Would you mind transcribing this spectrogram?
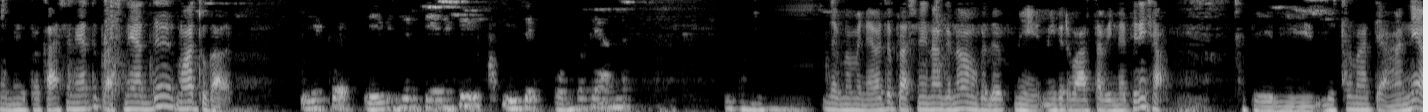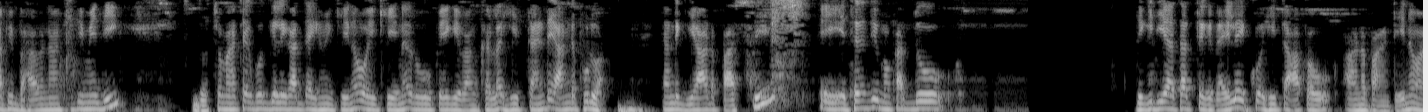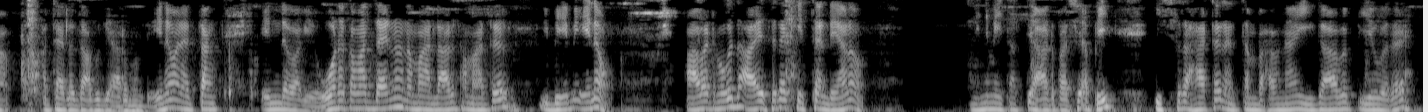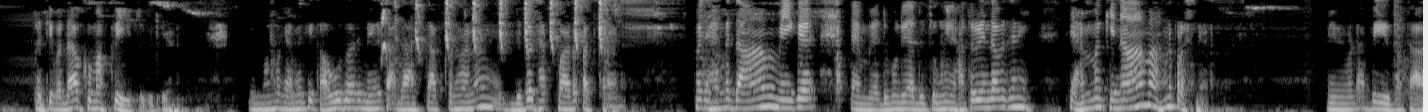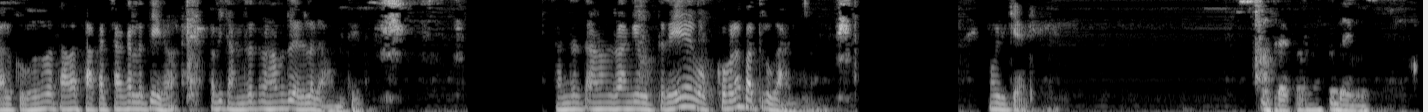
මේ ප්‍රකාශනයක්ද ප්‍රශ්නයක්ද මාතෘකාවක්ද? ඒක ඒ විදිහට තියෙන කී ඊට ඔබට යන්න දැන් මම නැවත ප්‍රශ්නේ නගනවා මොකද මේ මේකට වාර්තා වෙන්නේ නැති නිසා. අපි මේ වික්‍රමාර්ථය අහන්නේ අපි භාවනා කිරීමේදී දොච්චමාතක පුද්ගලික අධ්‍යක්ෂකම කියන ওই කියන රූපේ ගෙවම් කරලා හිතන්නට යන්න පුළුවන්. යන්න ගියාට පස්සේ ඒ එතනදී මොකද්ද දෙගිඩියා තත්ත්වයකට ඇවිල්ලා එක්ක හිත ආපහු ආනපානට එනවා. අතහැරලා දාපු ගේ අරමුණට එනවා. නැත්තම් එන්න වගේ ඕනකමක් දැනෙනවා නමාලාට සමාට ඉබේම එනවා. ආවට මොකද ආයෙසරක් හිටන්න යනවා. මෙන්න මේ தත්ත්වය ආවට පස්සේ අපි ඉස්සරහට නැත්තම් භාවනා ඊගාව පියවර ප්‍රතිපදා කුමක් වේ යුතුද කියලා. මම කැමති කවුරු හරි මේකට අදහස් දක්වනවා නම් දිවසක් පාඩපත් කරන්න. මොකද හැමදාම මේක දැන් වැඩමුළුවේ අද තුන්වෙනි හතරවෙනි දවසේනේ. ඉතින් හැම කෙනාම අහන ප්‍රශ්නයක්. මේ වෙනකොට අපි බතාල් කොහොමද තව සාකච්ඡා කරලා තියෙනවා. අපි චන්ද්‍රරත්න හමුදුර එදලා දාමු මෙතන. චන්ද්‍රරත්න හමුදුරන්ගේ උත්තරේ ඔක්කොම පතුරු ගන්නවා. මොකද කියන්නේ? අසරසන්නස දැන්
